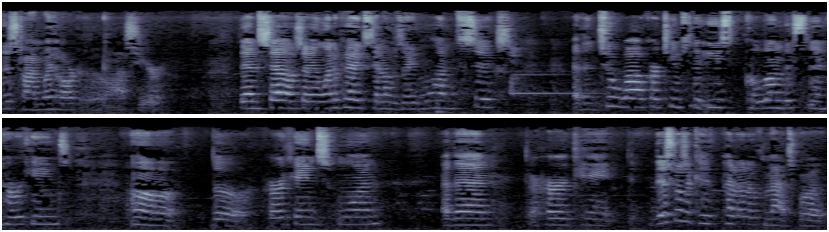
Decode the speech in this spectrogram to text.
this time way harder than last year. Then San Jose and Winnipeg, San Jose won six. And then two wildcard teams in the East, Columbus and Hurricanes. Uh, the Hurricanes won. And then the Hurricane. This was a competitive match, but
